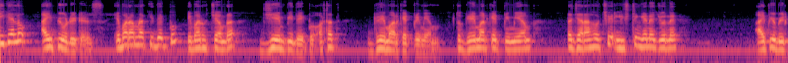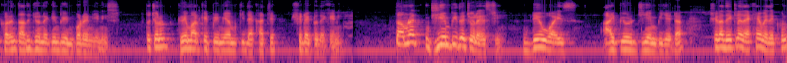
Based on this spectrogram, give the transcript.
এই গেল আইপিও ডিটেলস এবার আমরা কি দেখব? এবার হচ্ছে আমরা জিএমপি দেখব, অর্থাৎ গ্রে মার্কেট প্রিমিয়াম তো গ্রে মার্কেট প্রিমিয়ামটা যারা হচ্ছে লিস্টিং এনের জন্য আইপিও বিট করেন, তাদের জন্য কিন্তু ইম্পর্টেন্ট জিনিস। তো চলুন গ্রে মার্কেট প্রিমিয়াম কি দেখাচ্ছে সেটা একটু দেখে নিই। তো আমরা জিএমপিতে চলে এসেছি ডে ওয়াইজ আইপিওর জিএমপি যেটা, সেটা দেখলে দেখাবে দেখুন,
